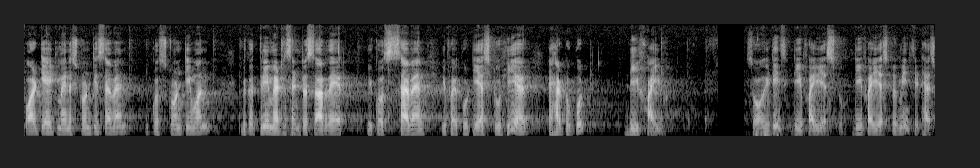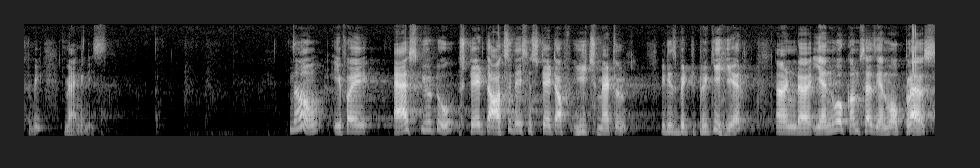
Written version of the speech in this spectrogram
48 minus 27 equals 21 because 3 metal centers are there equals 7 if I put S2 here I have to put D5. So, it is D5S2 D5S2 means it has to be manganese. Now, if I ask you to state the oxidation state of each metal it is a bit tricky here and uh, NO comes as NO plus.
